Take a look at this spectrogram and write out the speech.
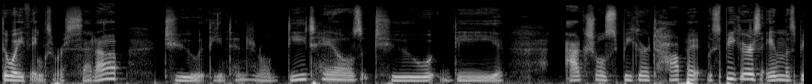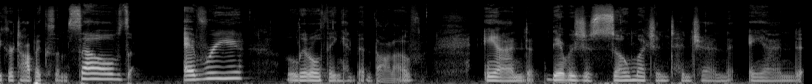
the way things were set up to the intentional details to the actual speaker topic, the speakers and the speaker topics themselves. Every little thing had been thought of. And there was just so much intention and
